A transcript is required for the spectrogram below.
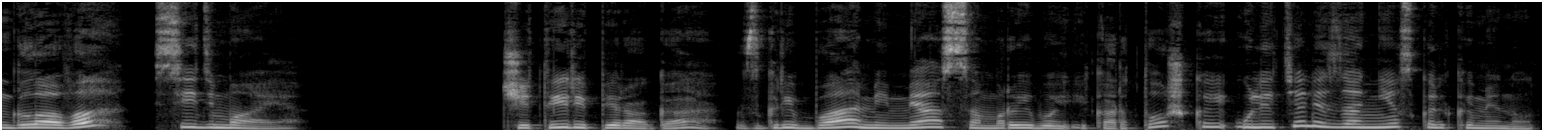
Глава седьмая. Четыре пирога с грибами, мясом, рыбой и картошкой улетели за несколько минут.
